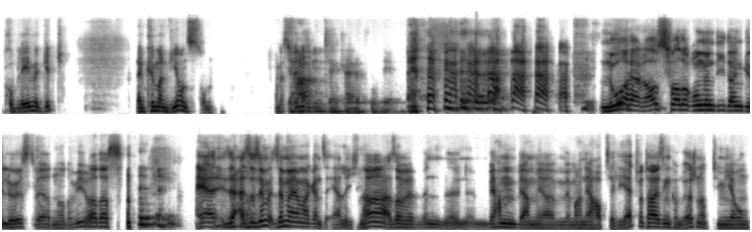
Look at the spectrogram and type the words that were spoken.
Probleme gibt, dann kümmern wir uns drum. Und das Wir haben ich intern keine Probleme. Nur Herausforderungen, die dann gelöst werden, oder wie war das? ja, also sind, sind, wir ja mal ganz ehrlich. Ne? Also wenn, wir haben, wir haben ja, wir machen ja hauptsächlich Advertising, Conversion-Optimierung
